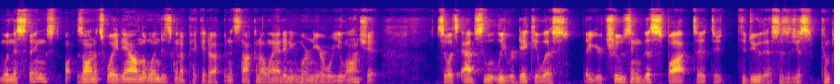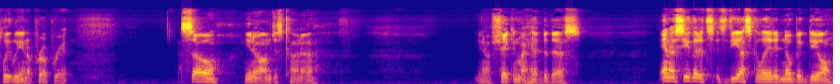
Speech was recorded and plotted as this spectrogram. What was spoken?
when this thing is on its way down the wind is going to pick it up and it's not going to land anywhere near where you launch it so it's absolutely ridiculous that you're choosing this spot to, to, to do this. This is just completely inappropriate. So, you know, I'm just kind of, you know, shaking my head to this and I see that it's it's de-escalated, no big deal.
